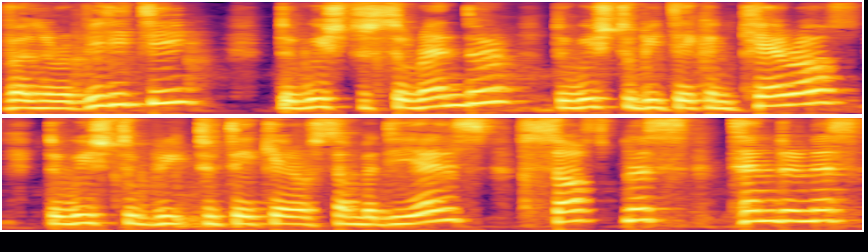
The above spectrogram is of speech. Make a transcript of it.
vulnerability, the wish to surrender, the wish to be taken care of, the wish to be, to take care of somebody else, softness, tenderness,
